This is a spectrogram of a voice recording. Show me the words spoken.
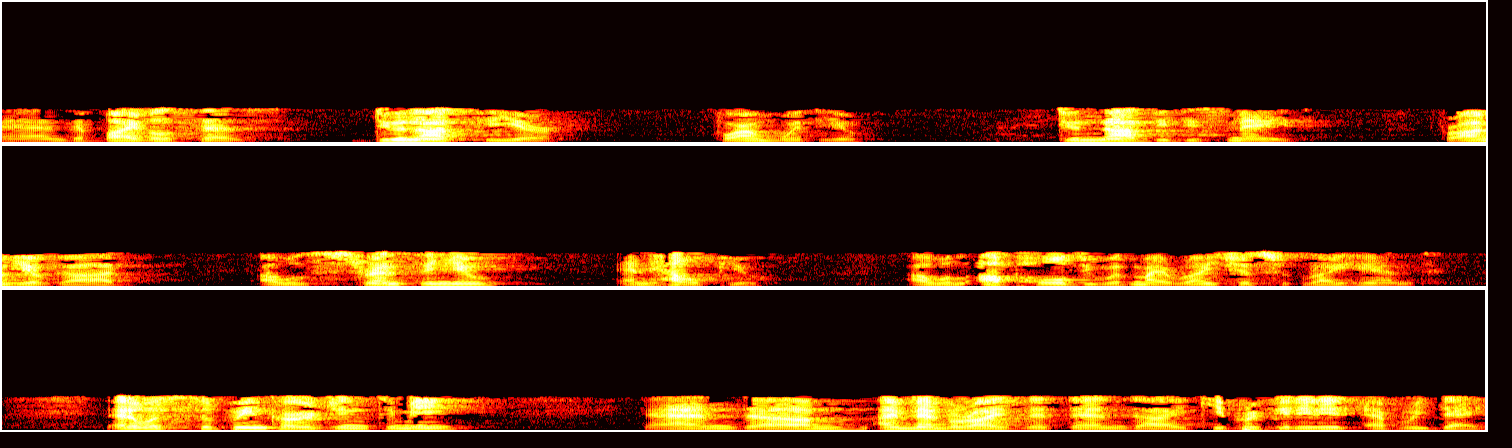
And the Bible says, Do not fear, for I'm with you. Do not be dismayed, for I'm your God. I will strengthen you and help you. I will uphold you with my righteous right hand. And it was super encouraging to me and um, I memorized it and I keep repeating it every day.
